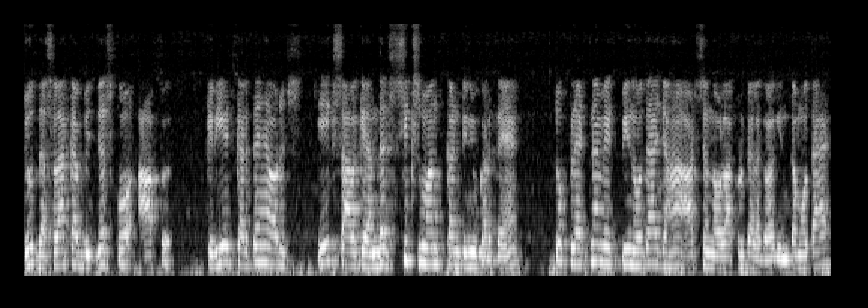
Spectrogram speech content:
जो दस लाख का बिज़नेस को आप क्रिएट करते हैं और एक साल के अंदर सिक्स मंथ कंटिन्यू करते हैं तो प्लेटिनम एक पिन होता है, जहाँ आठ से नौ लाख रुपया लगभग इनकम होता है।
